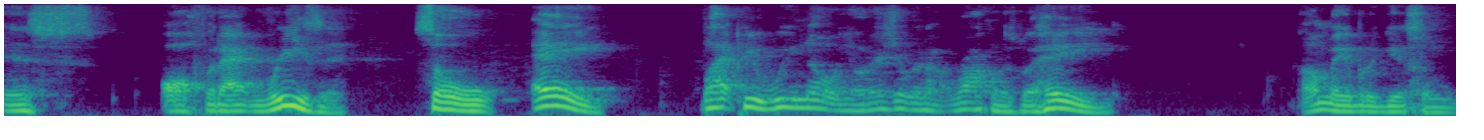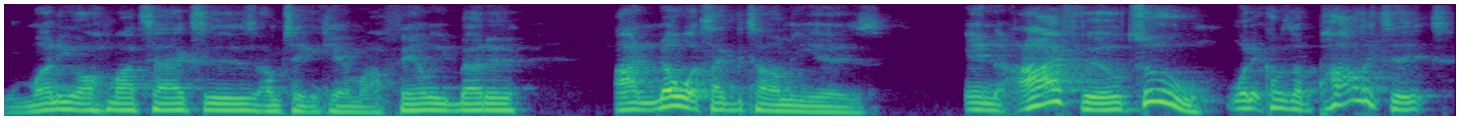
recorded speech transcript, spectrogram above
is off of that reason. So, hey, black people, we know, yo, that sugar not rocking us, but hey, I'm able to get some money off my taxes. I'm taking care of my family better. I know what type of time he is. And I feel too, when it comes to politics,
